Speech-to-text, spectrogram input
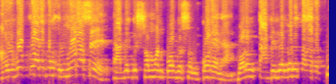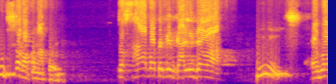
আবু বকর এবং উমর আছে, তাদেরকে সম্মান প্রদর্শন করে না, বরং তাদের ব্যাপারে তারা কুৎস রচনা করে। তো সাহাবাদেরকে গালি দেওয়া, হম, এবং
